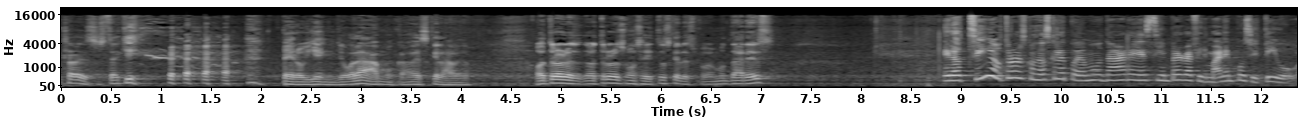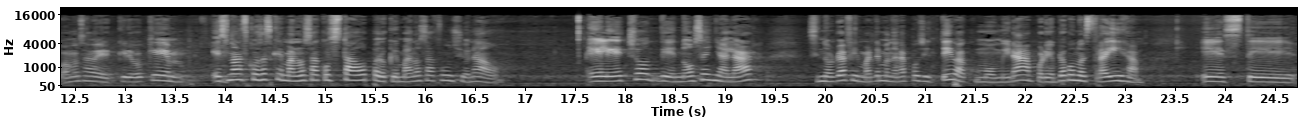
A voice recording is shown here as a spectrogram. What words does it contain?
otra vez, usted aquí. pero bien, yo la amo cada vez que la veo. Otro, otro de los consejitos que les podemos dar es pero sí, otro de los consejos que le podemos dar es siempre reafirmar en positivo. Vamos a ver, creo que es una de las cosas que más nos ha costado, pero que más nos ha funcionado. El hecho de no señalar, sino reafirmar de manera positiva, como mira, por ejemplo, con nuestra hija. Este,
